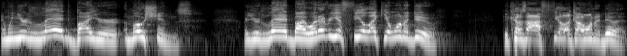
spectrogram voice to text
And when you're led by your emotions, or you're led by whatever you feel like you want to do, because I feel like I want to do it,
